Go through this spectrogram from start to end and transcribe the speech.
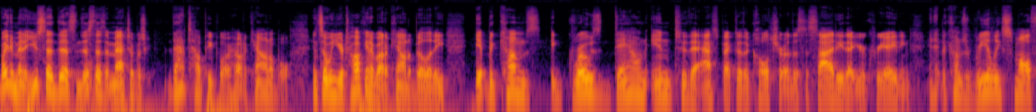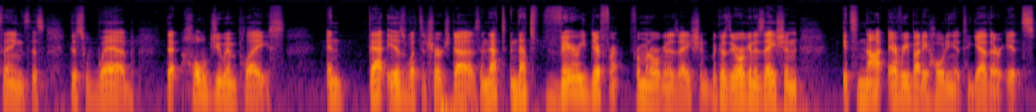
wait a minute, you said this, and this doesn't match up. That's how people are held accountable. And so when you're talking about accountability, it becomes, it grows down into the aspect of the culture or the society that you're creating, and it becomes really small things, this this web that holds you in place, and that is what the church does, and that's and that's very different from an organization because the organization it's not everybody holding it together. It's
